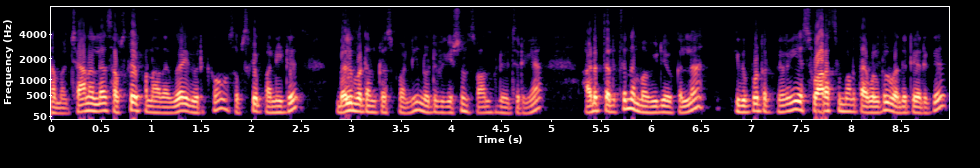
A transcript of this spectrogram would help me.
நம்ம சேனலை சப்ஸ்கிரைப் பண்ணாதவங்க இது வரைக்கும் சப்ஸ்கிரைப் பண்ணிவிட்டு பெல் பட்டன் ப்ரெஸ் பண்ணி நோட்டிஃபிகேஷன்ஸ் ஆன் பண்ணி வச்சுருக்கேன் அடுத்தடுத்து நம்ம வீடியோக்களில் இது போன்ற நிறைய சுவாரஸ்யமான தகவல்கள் வந்துகிட்டே இருக்குது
